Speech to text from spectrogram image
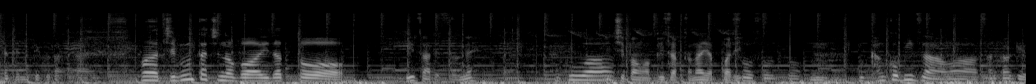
い、やってみてくださいまあ自分たちの場合だとビザですよね。僕は一番はビザかなやっぱり。そうそうそう。うん。観光ビザは3ヶ月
